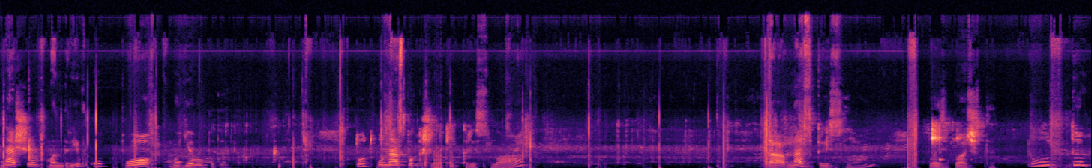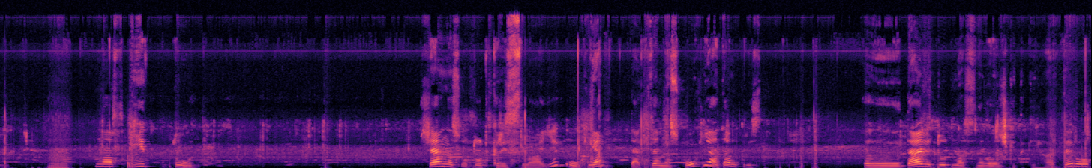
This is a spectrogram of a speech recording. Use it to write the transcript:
нашу мандрівку по моєму будинку. Тут у нас поки що такі крісла. Так, в нас крісла. Ось бачите, тут у нас і тут. Ще в нас отут крісла є, кухня. Так, це в нас кухня, а там крісла. Е, Далі тут у нас невеличкий такий гардероб.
